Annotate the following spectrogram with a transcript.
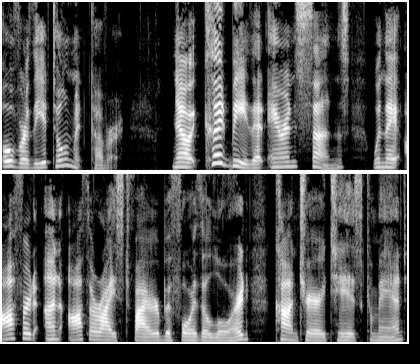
over the atonement cover. Now it could be that Aaron's sons, when they offered unauthorized fire before the Lord, contrary to his command,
